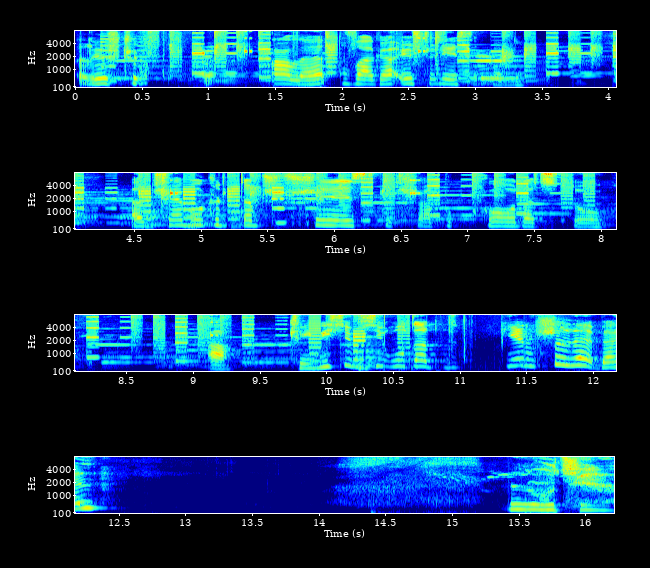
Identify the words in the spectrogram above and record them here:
Ale jeszcze... Ale, uwaga, jeszcze nie jestem pewny. Ale czemu tam wszystkie trzeba pokonać to? A, czyli mi się na pierwszy level? Ludzie.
